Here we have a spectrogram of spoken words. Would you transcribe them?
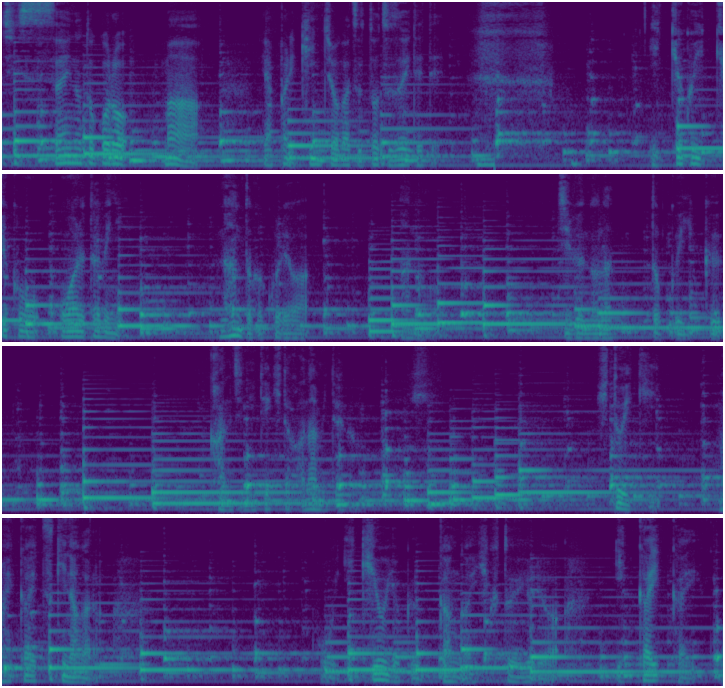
実際のところまあやっぱり緊張がずっと続いてて一曲一曲を終わるたびになんとかこれはあの自分の納得いく感じにできたかなみたいな一息毎回つきながらこう勢いよくガンガン弾くというよりは一回一回こ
